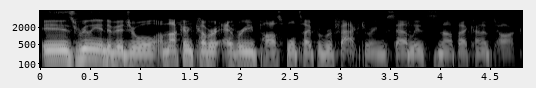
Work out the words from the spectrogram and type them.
is really individual. I'm not going to cover every possible type of refactoring. Sadly, this is not that kind of talk.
